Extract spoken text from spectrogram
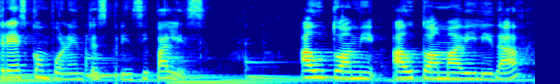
tres componentes principales. autoamabilidad,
